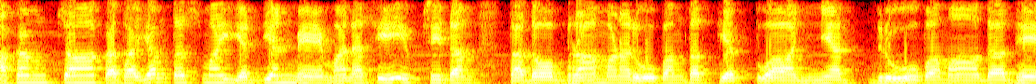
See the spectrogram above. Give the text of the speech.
अहं च कथयं तस्मै यद्यन्मे मनसीप्सितं ततो ब्राह्मणरूपं तत्यक्त्वान्यद्रूपमादधे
